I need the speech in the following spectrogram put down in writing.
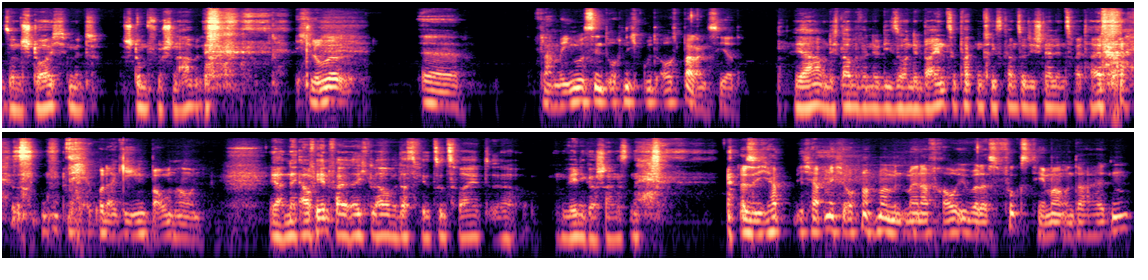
so ein Storch mit stumpfem Schnabel ist. Ich glaube, äh, Flamingos sind auch nicht gut ausbalanciert. ja, und ich glaube, wenn du die so an den Beinen zu packen kriegst, kannst du die schnell in zwei Teile reißen. Oder gegen einen Baum hauen. ja, ne, auf jeden Fall, ich glaube, dass wir zu zweit äh, weniger Chancen hätten. Also ich habe ich hab mich auch noch mal mit meiner Frau über das Fuchsthema unterhalten.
